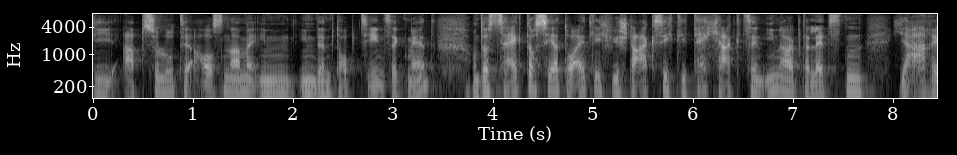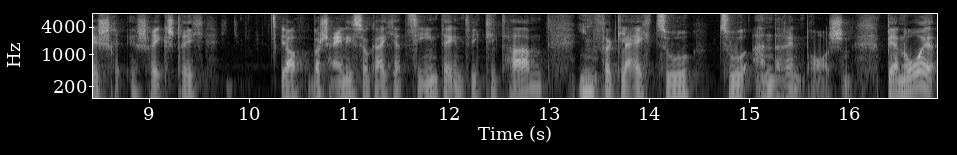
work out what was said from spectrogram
die absolute Ausnahme in, in dem Top 10 Segment. Und das zeigt auch sehr deutlich, wie stark sich die Tech-Aktien innerhalb der letzten Jahre, Schrägstrich, ja, wahrscheinlich sogar Jahrzehnte entwickelt haben im Vergleich zu zu anderen Branchen. Bernard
